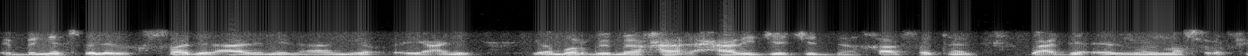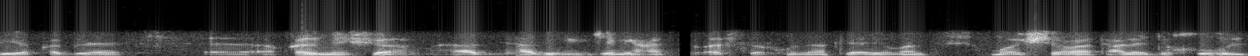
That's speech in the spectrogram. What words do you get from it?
بالنسبة للاقتصاد العالمي الآن يعني يمر بمرحله حرجة جدا خاصة بعد ازمه المصرفية قبل آه، أقل من شهر. هذه جميعها تؤثر. هناك أيضا مؤشرات على دخول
